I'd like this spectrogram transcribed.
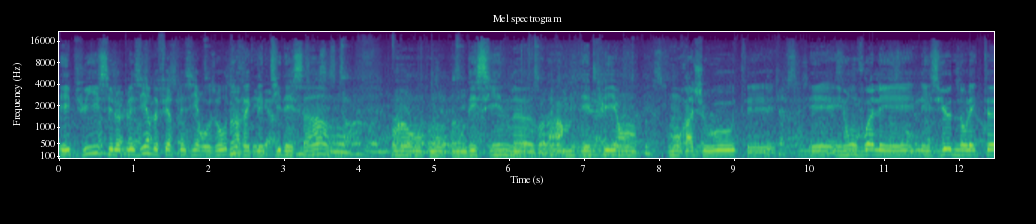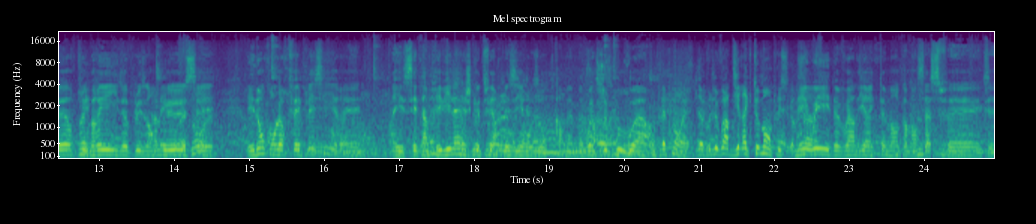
Et puis, c'est le plaisir de faire plaisir aux autres avec des petits dessins. On, on- on- on dessine, euh, voilà. Et puis, on, on rajoute. Et, et- et on voit les, les yeux de nos lecteurs qui brillent de plus en Ah, plus. Et, et donc, on leur fait plaisir. Et, et c'est un privilège que de faire plaisir aux autres, quand même, avoir ce pouvoir. Complètement, ouais. De le voir directement en plus. Comme Mais ça. oui, de voir directement comment ça se fait, etc.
